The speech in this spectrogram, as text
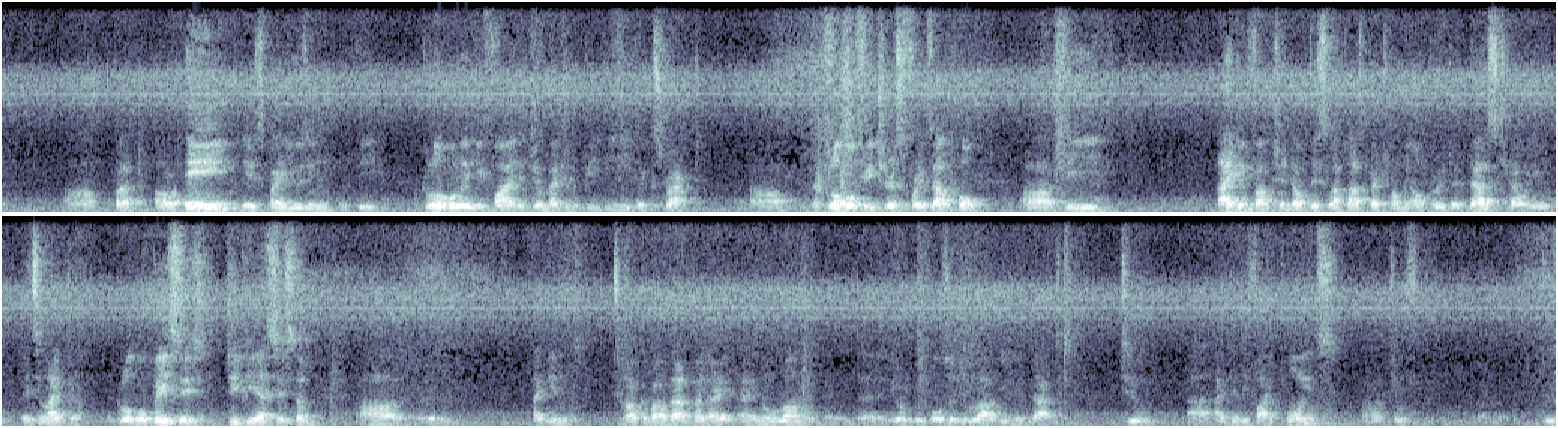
uh, but our aim is by using the globally defined geometric PDE to extract uh, the global features. For example, uh, the eigenfunction of this Laplace-Beltrami operator does tell you it's like a global basis GPS system. Uh, I didn't talk about that, but I, I know Ron and uh, your group also do a lot using that to uh, identify points uh, to, uh, to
